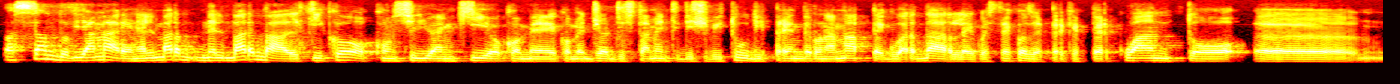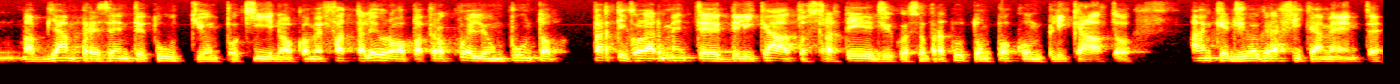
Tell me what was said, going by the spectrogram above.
Passando via mare nel mar, nel mar Baltico, consiglio anch'io, come, come, già giustamente dicevi tu, di prendere una mappa e guardarle queste cose, perché per quanto eh, abbiamo presente tutti un pochino come è fatta l'Europa, però quello è un punto particolarmente delicato, strategico e soprattutto un po' complicato, anche geograficamente.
